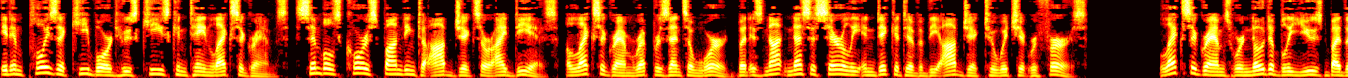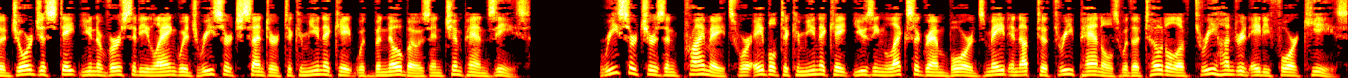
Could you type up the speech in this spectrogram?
It employs a keyboard whose keys contain lexigrams, symbols corresponding to objects or ideas. A lexigram represents a word but is not necessarily indicative of the object to which it refers. Lexigrams were notably used by the Georgia State University Language Research Center to communicate with bonobos and chimpanzees. Researchers and primates were able to communicate using lexigram boards made in up to three panels with a total of 384 keys.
